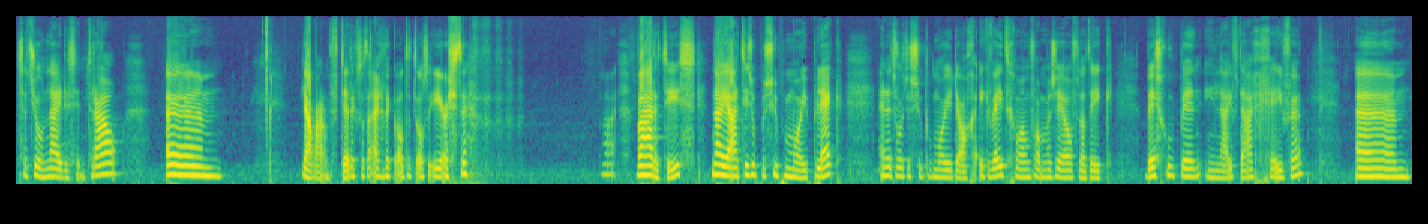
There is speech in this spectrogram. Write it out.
station Leiden Centraal. Ehm, ja, waarom vertel ik dat eigenlijk altijd als eerste? Waar het is. Nou ja, het is op een supermooie plek. En het wordt een supermooie dag. Ik weet gewoon van mezelf dat ik best goed ben in live dagen geven. Um,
